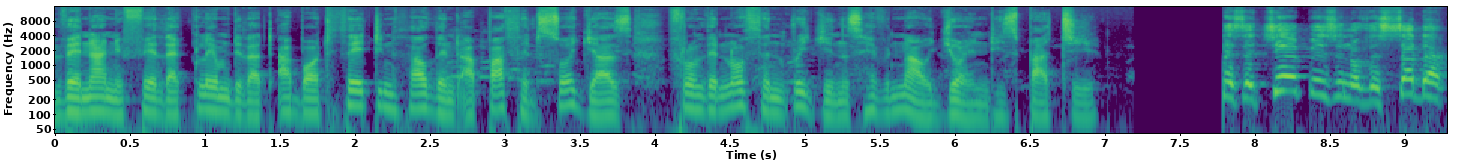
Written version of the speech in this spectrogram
Venani further claimed that about 13,000 apartheid soldiers from the northern regions have now joined his party. As the chairperson of the SADC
